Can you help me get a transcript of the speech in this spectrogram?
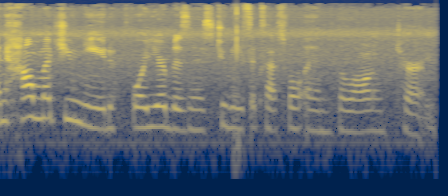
and how much you need for your business to be successful in the long term.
